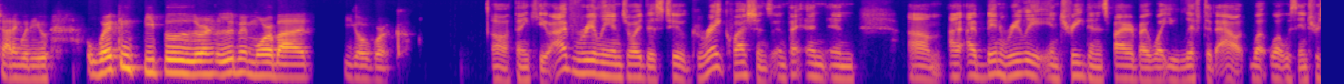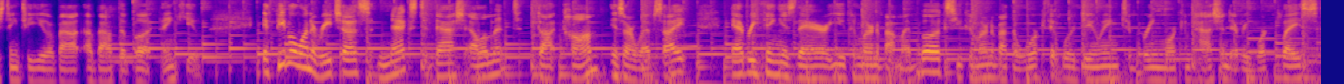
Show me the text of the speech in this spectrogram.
chatting with you. Where can people learn a little bit more about your work? Oh, thank you. I've really enjoyed this too. Great questions, and th- and and um, I, have been really intrigued and inspired by what you lifted out. What what was interesting to you about about the book. Thank you. If people want to reach us, next-element.com is our website. Everything is there. You can learn about my books. You can learn about the work that we're doing to bring more compassion to every workplace.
